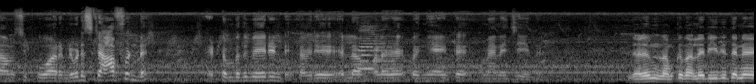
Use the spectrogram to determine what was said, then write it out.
താമസിച്ച് പോകാറുണ്ട് ഇവിടെ സ്റ്റാഫുണ്ട്. എട്ടൊമ്പത് പേരുണ്ട്. അവർ എല്ലാം വളരെ ഭംഗിയായിട്ട് മാനേജ് ചെയ്യുന്നുണ്ട്. എന്തായാലും നമുക്ക് നല്ല രീതിയിൽ തന്നെ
